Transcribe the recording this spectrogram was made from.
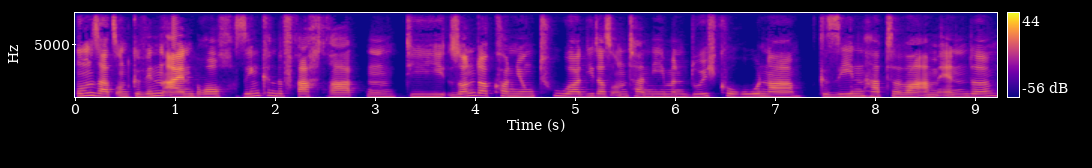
Umsatz- und Gewinneinbruch, sinkende Frachtraten, die Sonderkonjunktur, die das Unternehmen durch Corona gesehen hatte, war am Ende.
